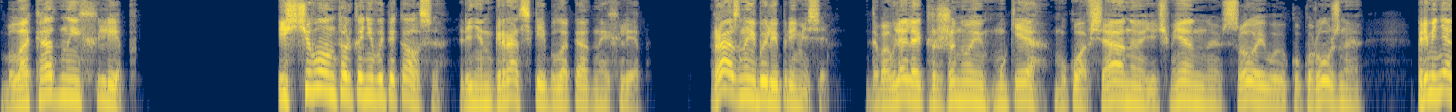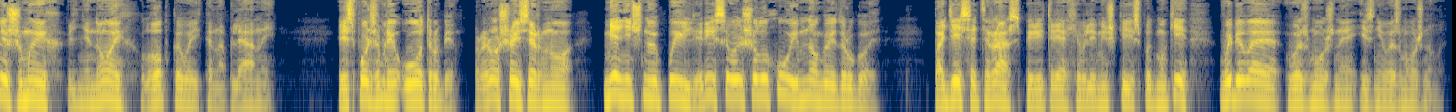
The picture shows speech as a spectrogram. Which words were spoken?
Блокадный хлеб. Из чего он только не выпекался, ленинградский блокадный хлеб. Разные были примеси. Добавляли к ржаной муке муку овсяную, ячменную, соевую, кукурузную. Применяли жмых, льняной, хлопковый, конопляный. Использовали отруби, проросшее зерно, мельничную пыль, рисовую шелуху и многое другое. По десять раз перетряхивали мешки из-под муки, выбивая возможное из невозможного.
